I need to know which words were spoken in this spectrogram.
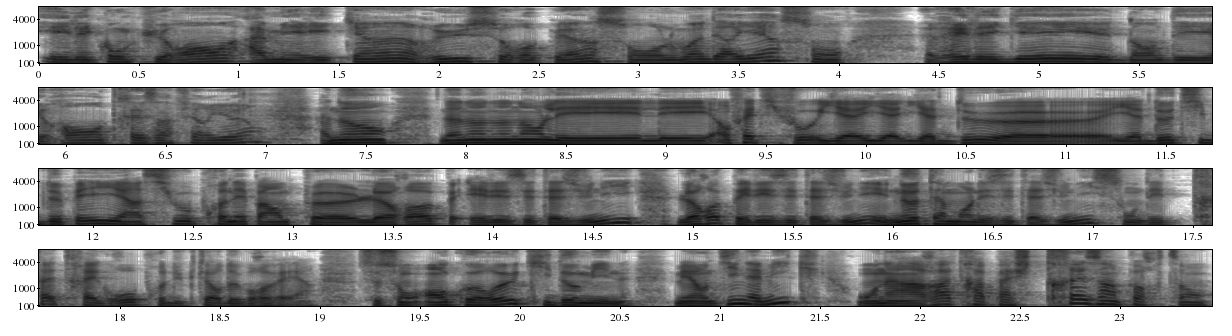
Et les concurrents américains, russes, européens sont loin derrière, sont relégués dans des rangs très inférieurs? Ah non, non, non, non, non. Les, les, en fait, il faut, il y a, il y a, il y a deux, euh, il y a deux types de pays. Hein. Si vous prenez par exemple l'Europe et les États-Unis, l'Europe et les États-Unis, et notamment les États-Unis, sont des très très gros producteurs de brevets. Hein. Ce sont encore eux qui dominent. Mais en dynamique, on a un rattrapage très important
